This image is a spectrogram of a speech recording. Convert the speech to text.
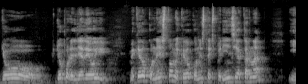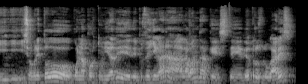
Yo, yo por el día de hoy me quedo con esto, me quedo con esta experiencia, carnal y, y, sobre todo con la oportunidad de, de, pues de llegar a la banda que este, de otros lugares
